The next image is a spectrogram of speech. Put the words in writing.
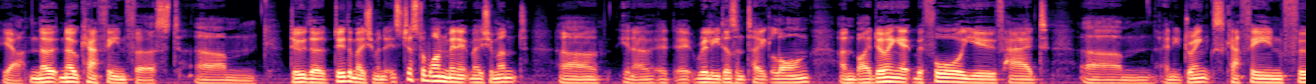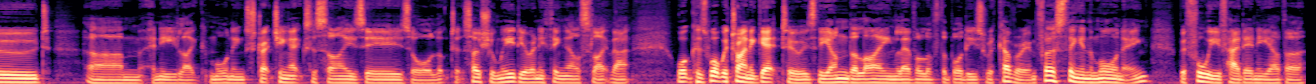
yeah, no no caffeine first. Um, do the do the measurement. It's just a one minute measurement. Uh, you know, it, it really doesn't take long. And by doing it before you've had um, any drinks, caffeine, food um, any like morning stretching exercises or looked at social media or anything else like that. Because what, what we're trying to get to is the underlying level of the body's recovery. And first thing in the morning, before you've had any other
